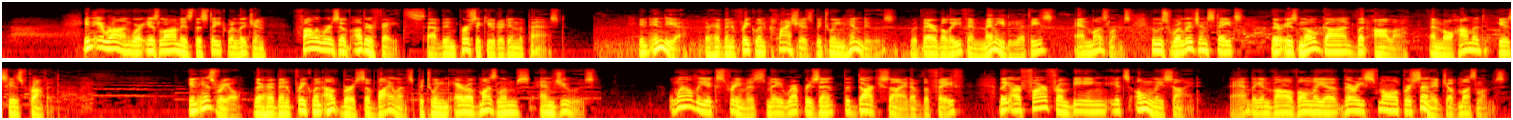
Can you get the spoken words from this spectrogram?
In Iran, where Islam is the state religion, followers of other faiths have been persecuted in the past. In India, there have been frequent clashes between Hindus, with their belief in many deities, and Muslims, whose religion states there is no God but Allah, and Muhammad is his prophet. In Israel, there have been frequent outbursts of violence between Arab Muslims and Jews. While the extremists may represent the dark side of the faith, they are far from being its only side, and they involve only a very small percentage of Muslims.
